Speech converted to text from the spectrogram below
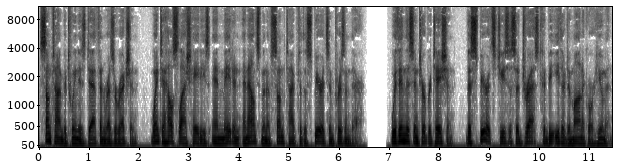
sometime between his death and resurrection, went to hell slash Hades and made an announcement of some type to the spirits imprisoned there. Within this interpretation, the spirits Jesus addressed could be either demonic or human.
